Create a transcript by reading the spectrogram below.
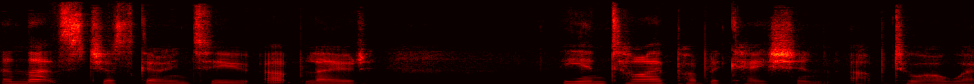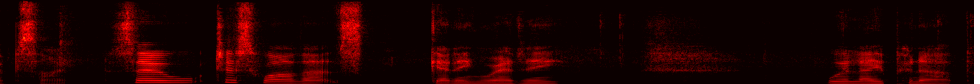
and that's just going to upload the entire publication up to our website. So just while that's getting ready, we'll open up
